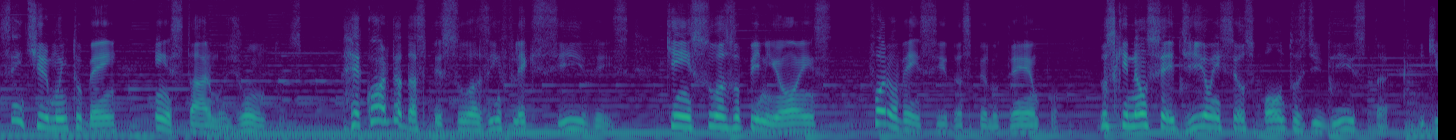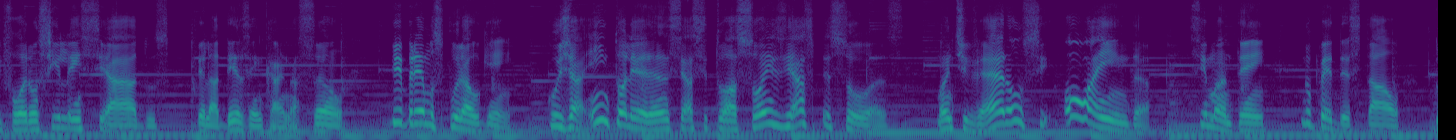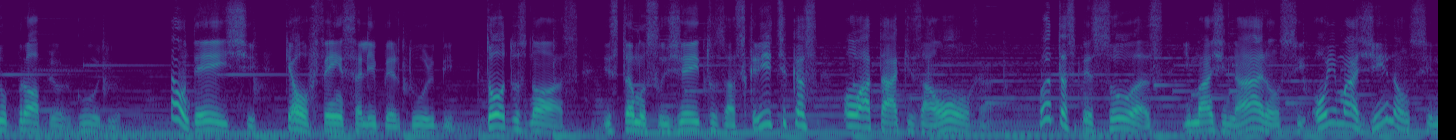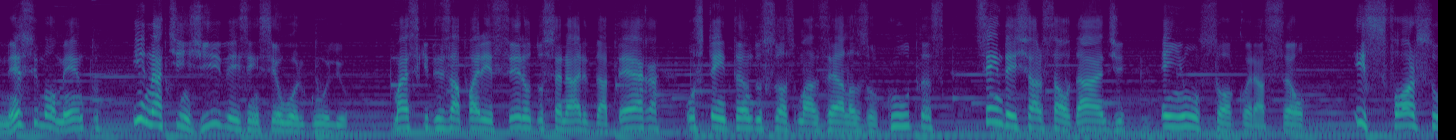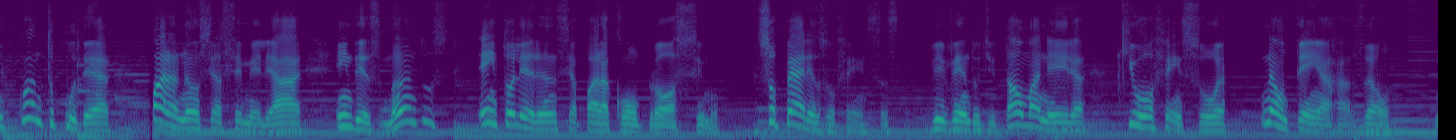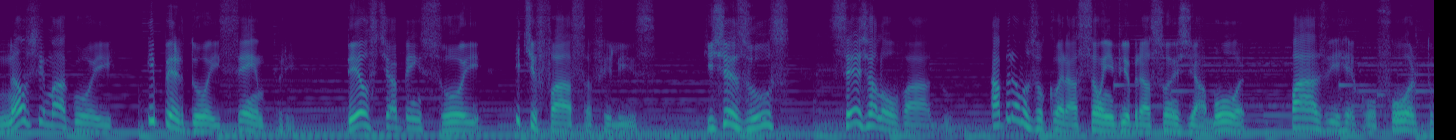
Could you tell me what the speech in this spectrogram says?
sentir muito bem em estarmos juntos. Recorda das pessoas inflexíveis que em suas opiniões foram vencidas pelo tempo, dos que não cediam em seus pontos de vista e que foram silenciados pela desencarnação, vibremos por alguém cuja intolerância às situações e às pessoas mantiveram-se ou ainda se mantém no pedestal do próprio orgulho. Não deixe que a ofensa lhe perturbe. Todos nós Estamos sujeitos às críticas ou ataques à honra? Quantas pessoas imaginaram-se ou imaginam-se nesse momento inatingíveis em seu orgulho, mas que desapareceram do cenário da terra, ostentando suas mazelas ocultas, sem deixar saudade em um só coração? Esforço o quanto puder para não se assemelhar em desmandos intolerância para com o próximo. Supere as ofensas, vivendo de tal maneira que o ofensor não tenha razão. Não se magoe e perdoe sempre. Deus te abençoe e te faça feliz. Que Jesus seja louvado. Abramos o coração em vibrações de amor, paz e reconforto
